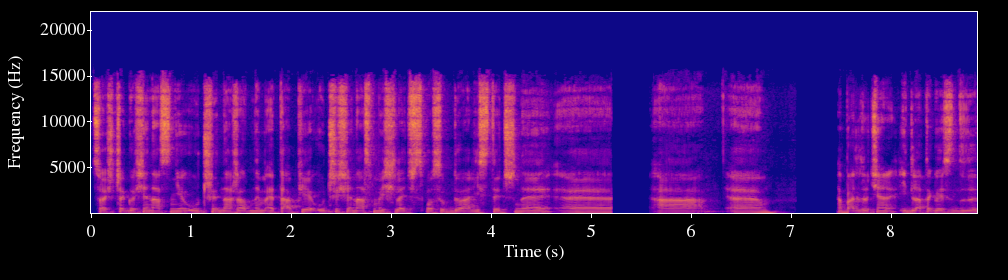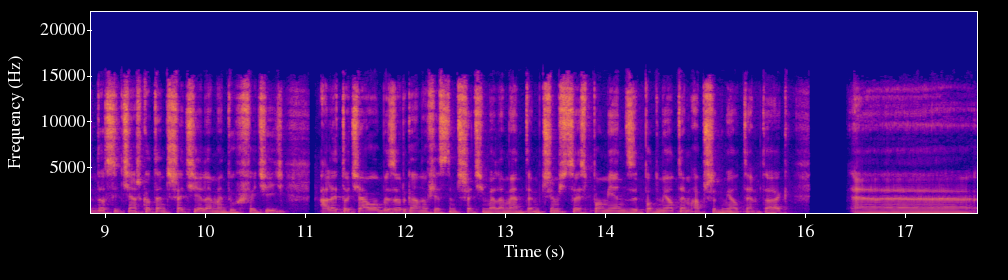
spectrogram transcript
coś czego się nas nie uczy na żadnym etapie. Uczy się nas myśleć w sposób dualistyczny, e, a, e, a bardzo ciężko, i dlatego jest dosyć ciężko ten trzeci element uchwycić, ale to ciało bez organów jest tym trzecim elementem, czymś, co jest pomiędzy podmiotem a przedmiotem, tak? Eee,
